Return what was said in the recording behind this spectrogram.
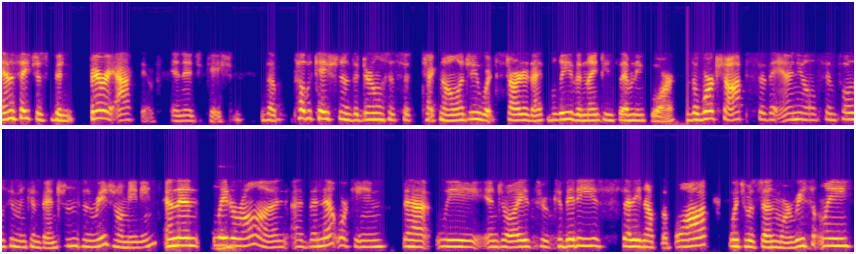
NSH has been very active in education. The publication of the Journal of Technology, which started, I believe, in 1974, the workshops, so the annual symposium and conventions and regional meetings, and then later on, uh, the networking that we enjoyed through committees, setting up the block, which was done more recently,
